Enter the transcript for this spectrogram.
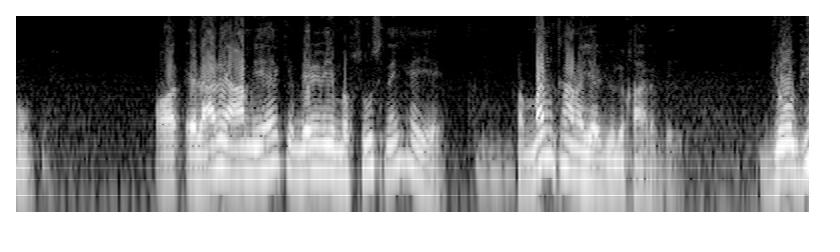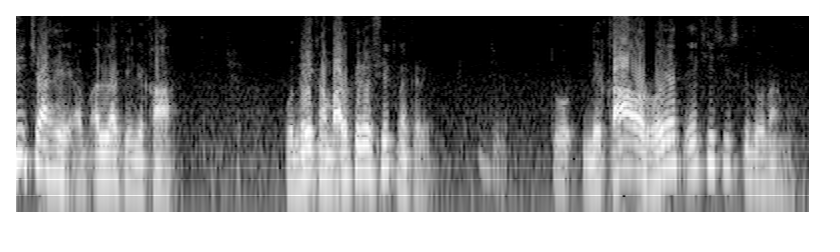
ہوں۔ اور اعلان عام یہ ہے کہ میرے لیے مخصوص نہیں ہے یہ۔ من کھانا یرجو لقا رب جو بھی چاہے اب اللہ کی لقا وہ نیک عمال کرے اور شرک نہ کرے۔ جی۔ تو لقا اور رویت ایک ہی چیز کے دو نام ہیں۔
